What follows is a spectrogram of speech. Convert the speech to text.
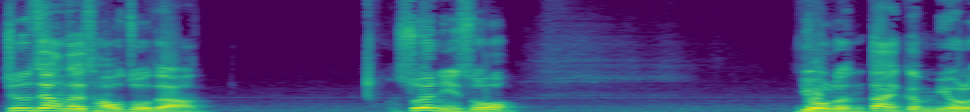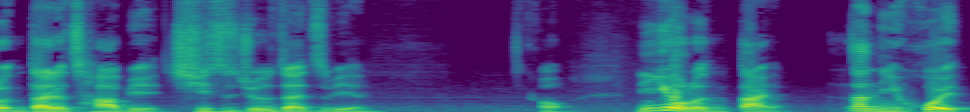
就是这样在操作的啊。所以你说有人带跟没有人带的差别，其实就是在这边。哦，你有人带，那你会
